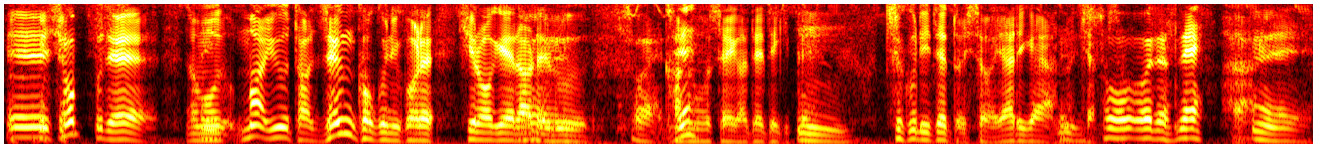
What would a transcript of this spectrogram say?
えー ショップでもうまあ言うたら全国にこれ広げられる可能性が出てきて、うん。作り手としてはやりがいあるんちゃいますそうですね、はい。え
